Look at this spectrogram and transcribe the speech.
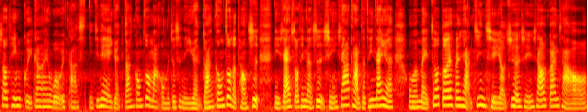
收听《鬼刚 I Work with Us》。你今天也远端工作吗？我们就是你远端工作的同事。你现在收听的是行销躺着听单元。我们每周都会分享近期有趣的行销观察哦。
